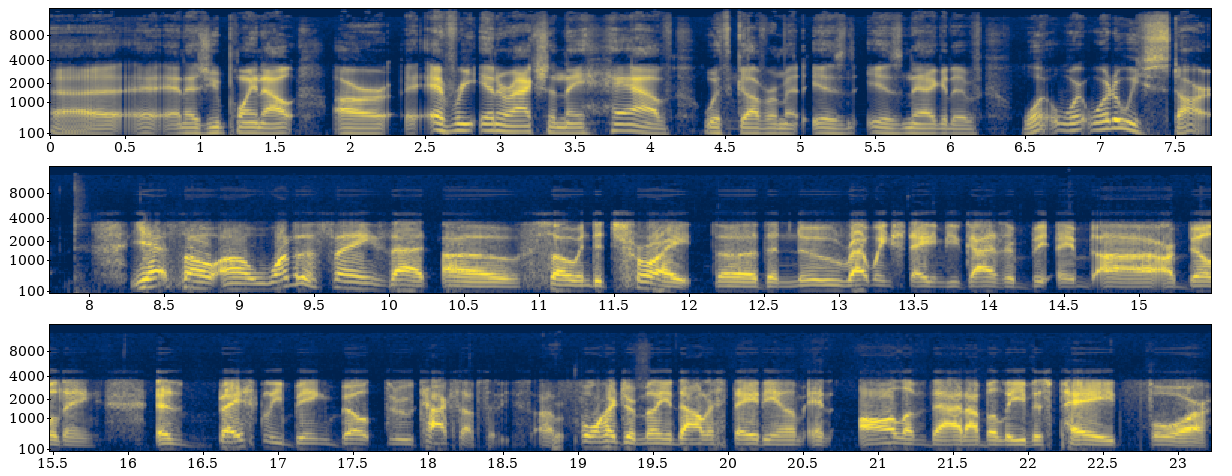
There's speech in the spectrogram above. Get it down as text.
uh, and as you point out, are every interaction they have with government is is negative. What where, where do we start? Yeah, so uh, one of the things that uh, so in Detroit, the the new Red Wing Stadium you guys are uh, are building is basically being built through tax subsidies. A $400 million stadium, and all of that, I believe, is paid for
